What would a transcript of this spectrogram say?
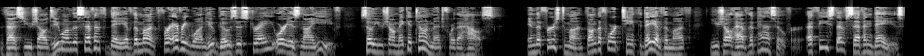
Thus you shall do on the seventh day of the month for every one who goes astray or is naive. So you shall make atonement for the house. In the first month, on the fourteenth day of the month, you shall have the Passover, a feast of seven days.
